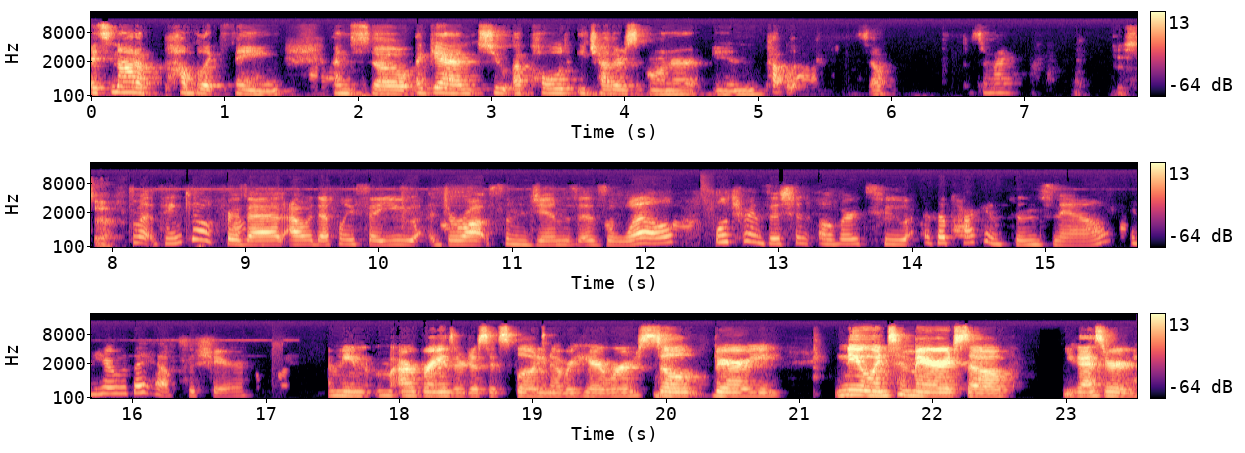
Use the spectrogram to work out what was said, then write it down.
it's not a public thing. And so again, to uphold each other's honor in public. So those are my Good stuff. Well, Thank y'all for that. I would definitely say you dropped some gems as well. We'll transition over to the Parkinsons now and hear what they have to share. I mean, our brains are just exploding over here. We're still very new into marriage, so you guys are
